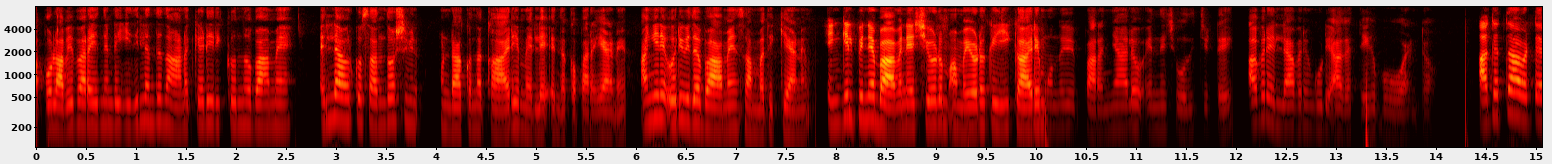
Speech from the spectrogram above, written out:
അപ്പോൾ അഭി പറയുന്നുണ്ട് ഇതിലെന്ത് നാണക്കേട് ഇരിക്കുന്നു ബാമേ? എല്ലാവർക്കും സന്തോഷം ഉണ്ടാക്കുന്ന കാര്യമല്ലേ എന്നൊക്കെ പറയാണ്. അങ്ങനെ ഒരുവിധ ഭാമയെ സമ്മതിക്കുകയാണ്. എങ്കിൽ പിന്നെ ഭാവനേശിയോടും അമ്മയോടൊക്കെ ഈ കാര്യം ഒന്ന് പറഞ്ഞാലോ എന്ന് ചോദിച്ചിട്ട് അവരെല്ലാവരും കൂടി അകത്തേക്ക് പോവാണ്ടോ അകത്താവട്ടെ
